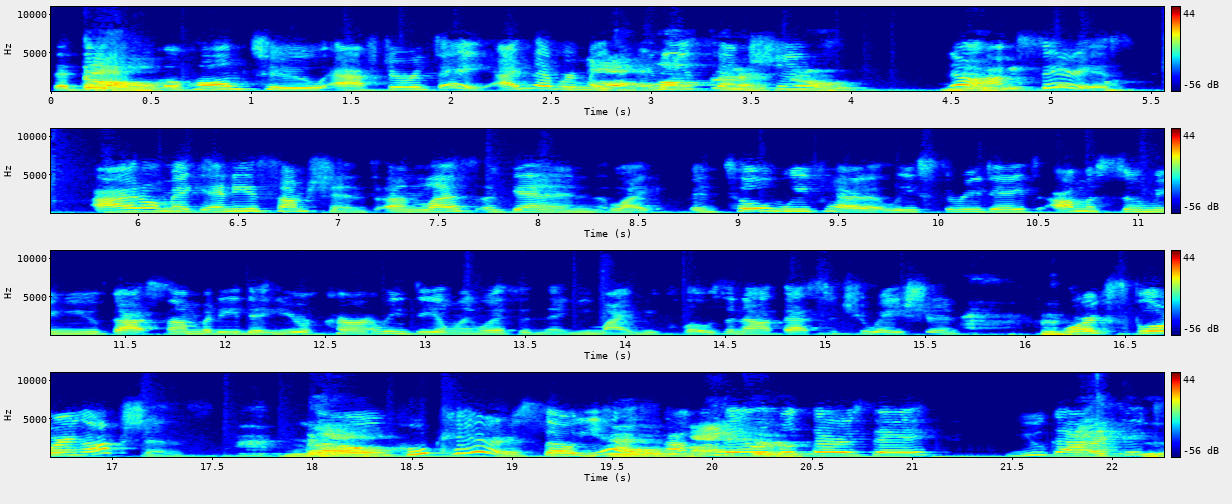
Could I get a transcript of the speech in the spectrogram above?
that they can go home to after a date. I never make oh, any assumptions. No. no, no, I'm serious. I don't make any assumptions unless, again, like until we've had at least three dates, I'm assuming you've got somebody that you're currently dealing with and then you might be closing out that situation or exploring options. No. So who cares? So yes, no, I'm available Thursday. You got six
